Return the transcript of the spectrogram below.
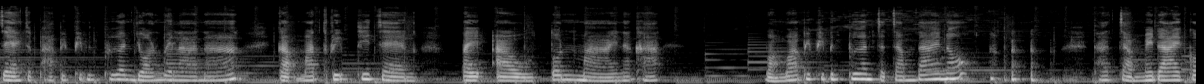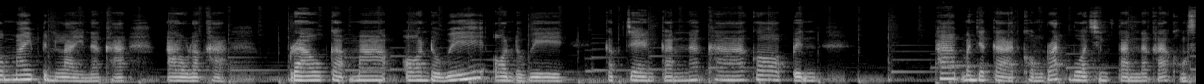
แจงจะพาพี่พี่เพื่อนย้อนเวลานะ กลับมาทริปที่แจงไปเอาต้นไม้นะคะ หวังว่าพี่พี่เพื่อนๆจะจำได้เนาะถ้าจำไม่ได้ก็ไม่เป็นไรนะคะ เอาละค่ะ เรากลับมา on the way on the way กับแจงกันนะคะ ก็เป็นภาพบรรยากาศของรัฐวอชิงตันนะคะ ของส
